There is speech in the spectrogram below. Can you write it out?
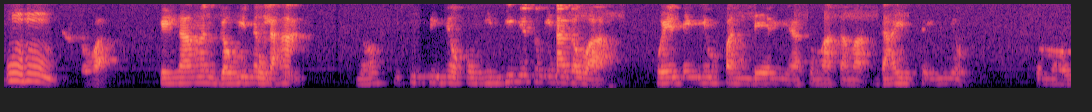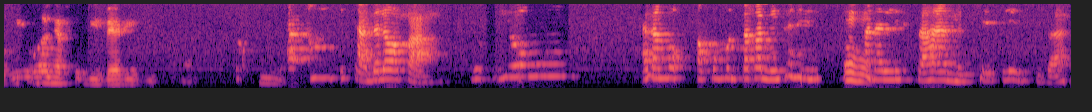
Mhm. ginagawa. Kailangan gawin ng lahat. No? Isipin nyo, kung hindi nyo ito ginagawa, pwedeng yung pandemya sumasama dahil sa inyo. So, we all have to be very vigilant. At ang isa, dalawa pa. Yung, alam mo, pag pumunta ka, minsan hindi Mhm. ka nag-checklist, di ba?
